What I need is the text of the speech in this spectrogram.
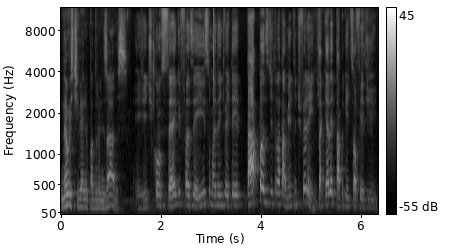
não estiverem padronizadas? A gente consegue fazer isso, mas a gente vai ter etapas de tratamento diferentes. Aquela etapa que a gente só fez de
